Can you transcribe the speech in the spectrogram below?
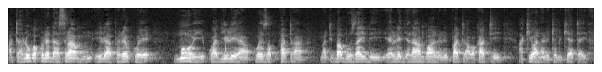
ataruka kule Dar es Salaam ili apelekwe Moi kwa ajili ya kuweza kupata matibabu zaidi ya lile jeraha ambalo lilipata wakati akiwa analitumikia taifa.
